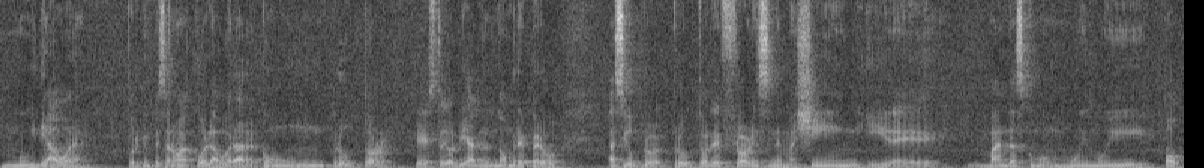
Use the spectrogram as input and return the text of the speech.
muy de ahora, porque empezaron a colaborar con un productor, que estoy olvidando el nombre, pero ha sido productor de Florence and the Machine y de bandas como muy, muy pop.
